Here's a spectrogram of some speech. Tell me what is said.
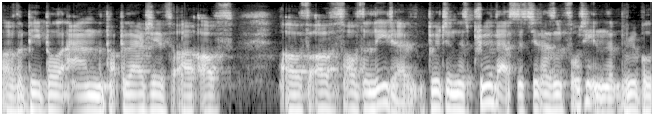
of the people and the popularity of of, of of of the leader. Putin has proved that since 2014. The ruble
